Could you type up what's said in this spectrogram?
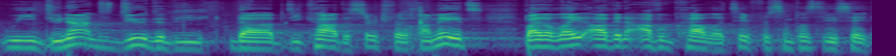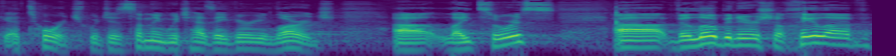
we do not do the, the, the bdika, the search for the chametz, by the light of an avuka, let's say for simplicity's sake, a torch, which is something which has a very large uh, light source. Uh, velo shel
